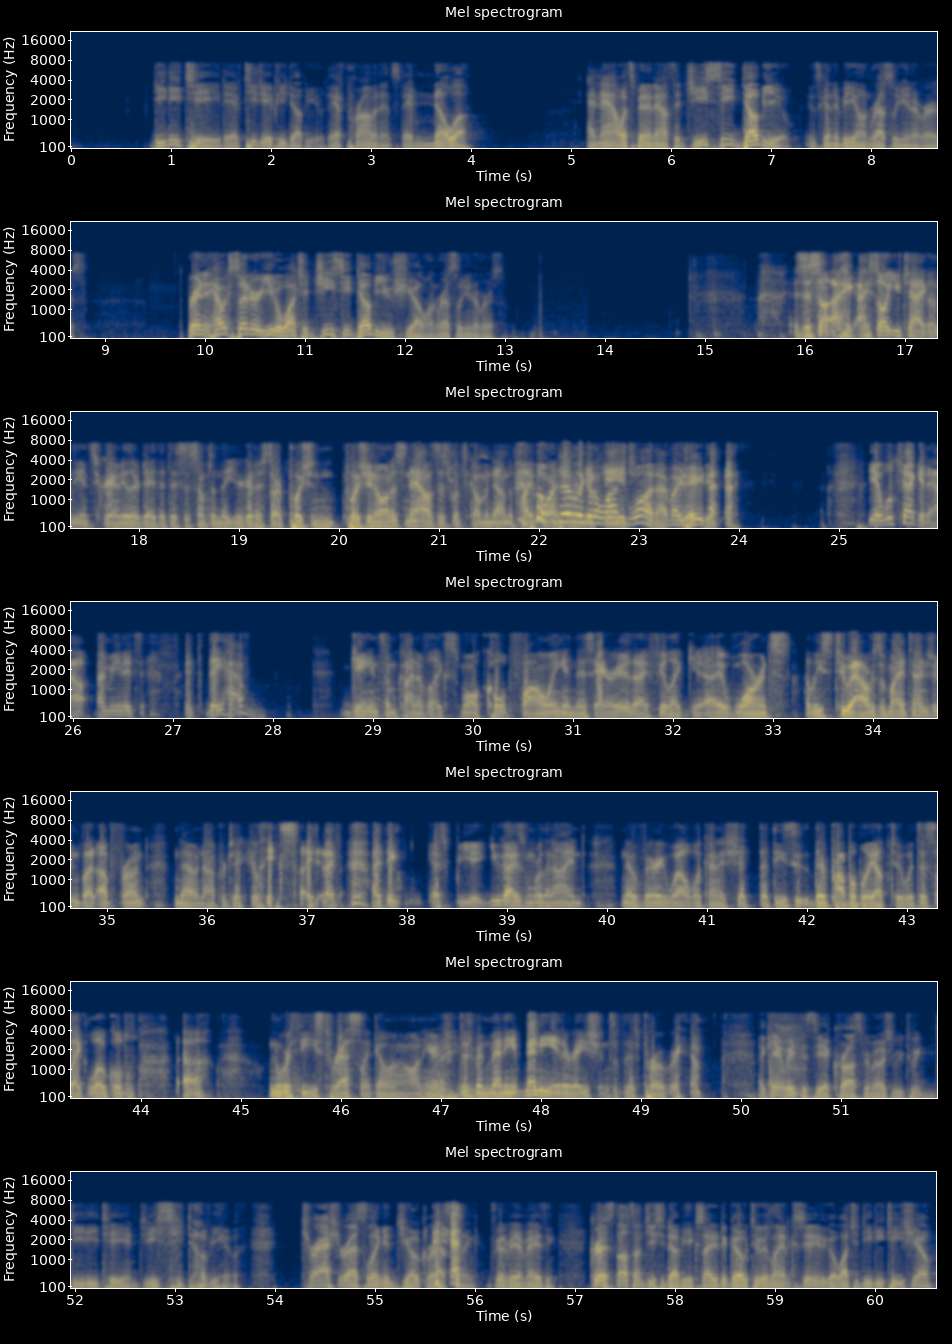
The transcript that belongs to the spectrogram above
DDT, they have TJPW, they have Prominence, they have Noah, and now it's been announced that GCW is going to be on Wrestle Universe. Brandon, how excited are you to watch a GCW show on Wrestle Universe? Is this? I, I saw you tag on the Instagram the other day that this is something that you're going to start pushing pushing on us now. Is this what's coming down the pipeline? We're definitely going to watch one. I might hate it. yeah, we'll check it out. I mean, it's it, they have gained some kind of like small cult following in this area that I feel like you know, it warrants at least two hours of my attention. But up front, no, not particularly excited. I, I think you guys more than I know very well what kind of shit that these they're probably up to with this like local uh, Northeast wrestling going on here. Right. There's been many many iterations of this program. I can't wait to see a cross promotion between DDT and GCW trash wrestling and joke wrestling. it's going to be amazing. Chris, thoughts on GCW? Excited to go to Atlantic City to go watch a DDT show?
